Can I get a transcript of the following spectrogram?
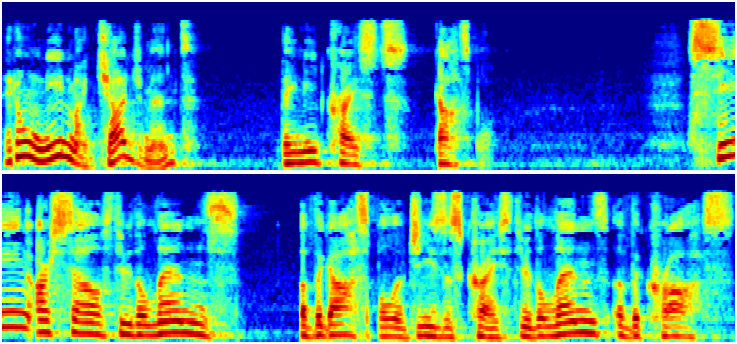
They don't need my judgment. They need Christ's gospel. Seeing ourselves through the lens of the gospel of Jesus Christ, through the lens of the cross,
